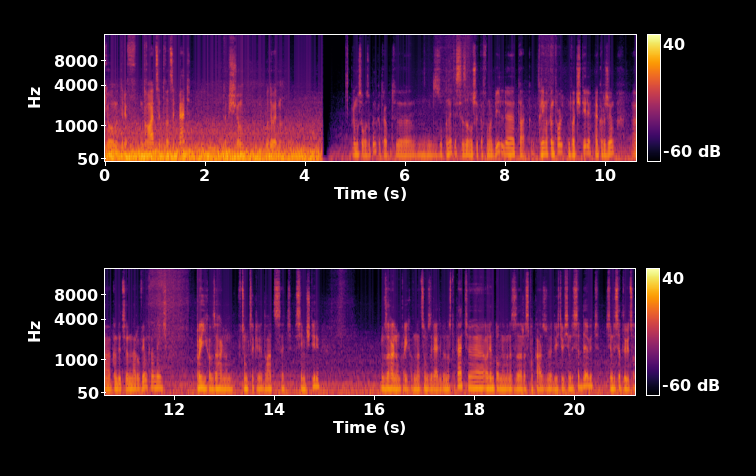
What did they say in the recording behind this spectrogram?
кілометрів 20-25, так що буде видно. Примусова зупинка, треба буде е, зупинитися, заглушити автомобіль. Е, Так, клімат-контроль 24, екорежим, е, кондиціонер увімкнений. Приїхав в загальному в цьому циклі 27,4. В загальному приїхав на цьому заряді 95. е, Орієнтовний мене зараз показує 289, 73%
